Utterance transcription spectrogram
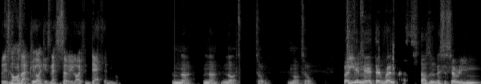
but it's not exactly like it's necessarily life and death anymore. No, no, not at all. Not at all. But Do you- again, their, their relevance doesn't necessarily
